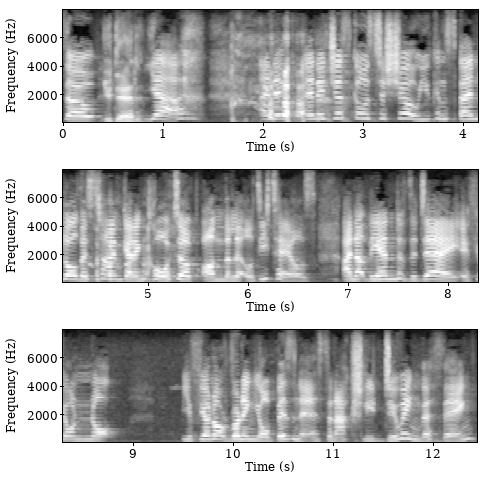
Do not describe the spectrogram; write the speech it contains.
So You did? yeah. And it, and it just goes to show you can spend all this time getting caught up on the little details. And at the end of the day, if you're not if you're not running your business and actually doing the thing,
